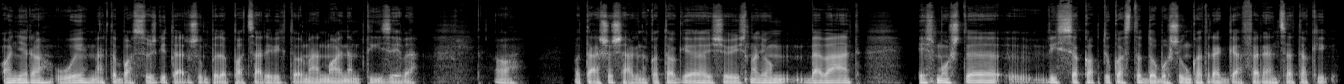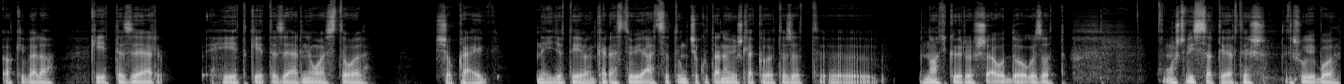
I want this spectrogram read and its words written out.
annyira új, mert a basszusgitárosunk például Pacári Viktor már majdnem tíz éve a, a társaságnak a tagja, és ő is nagyon bevált, és most visszakaptuk azt a dobosunkat, Reggel Ferencet, aki, akivel a 2007-2008-tól sokáig négy-öt éven keresztül játszottunk, csak utána ő is leköltözött, nagykörössel ott dolgozott. Most visszatért, és, és újból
